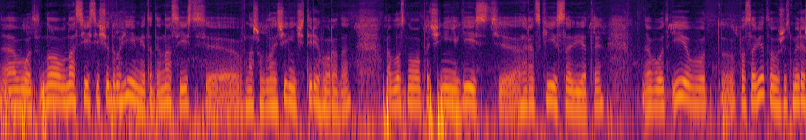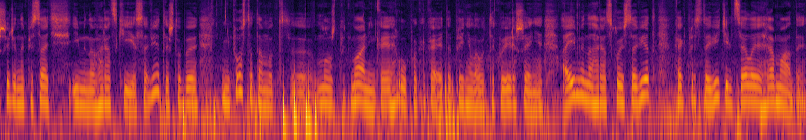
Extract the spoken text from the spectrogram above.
э, вот, но у нас есть еще другие методы. У нас есть э, в нашем благочинии четыре города областного подчинения, где есть э, городские советы. Вот, и вот э, посоветовавшись, мы решили написать именно в городские советы, чтобы не просто там вот, э, может быть, маленькая группа какая-то приняла вот такое решение, а именно городской совет как представитель целой громады.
